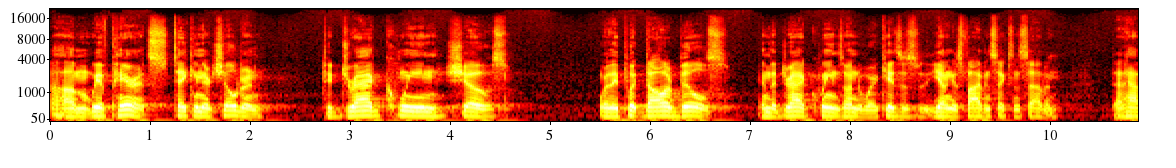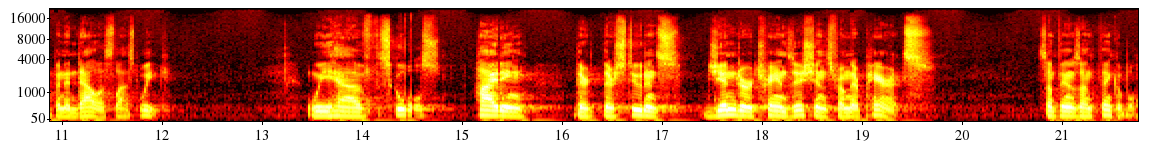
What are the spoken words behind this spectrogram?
Um, we have parents taking their children to drag queen shows where they put dollar bills in the drag queen's underwear, kids as young as five and six and seven. That happened in Dallas last week. We have schools hiding their, their students' gender transitions from their parents, something that was unthinkable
